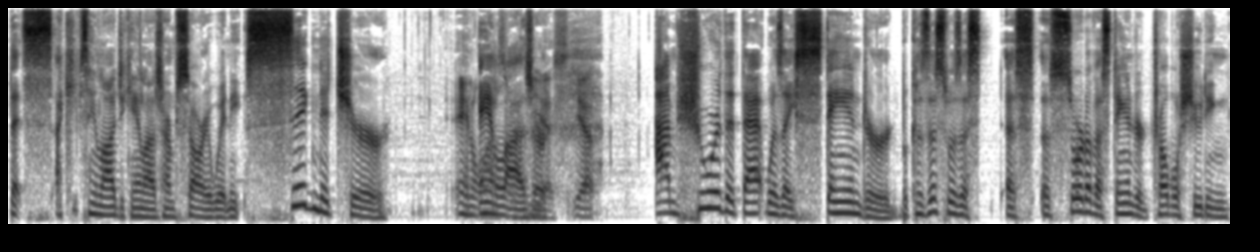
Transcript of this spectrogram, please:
that's I keep saying logic analyzer. I'm sorry, Whitney. Signature. Analyzer. Analyzer. Yes. Yeah. I'm sure that that was a standard because this was a, a, a sort of a standard troubleshooting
